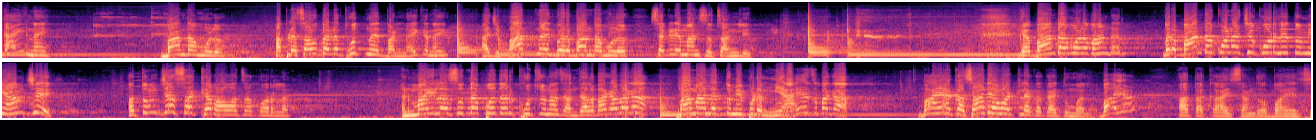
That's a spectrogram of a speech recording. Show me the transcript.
काही नाही. बांधामुळं. आपल्या सावताड्यात होत नाहीत भांडण आहे का नाही? अजिबात नाहीत बरं बांधामुळं. सगळे माणसं चांगले काय बांधामुळं भांडण? बरं बांधा कोणाचे कोरले तुम्ही? आमचे. तुमच्या सख्या भावाचा कोरला. आणि माईला सुद्धा पदर खुचून झाला बघा बघा. फाम तुम्ही पुढे मी आहेच बघा. बाया का साध्या वाटल्या का काय तुम्हाला? बाया? आता काय सांगा बायाच?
